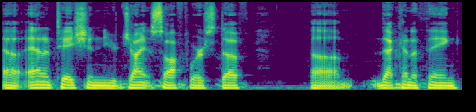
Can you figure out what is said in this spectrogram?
uh, annotation, your giant software stuff, um, that kind of thing.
